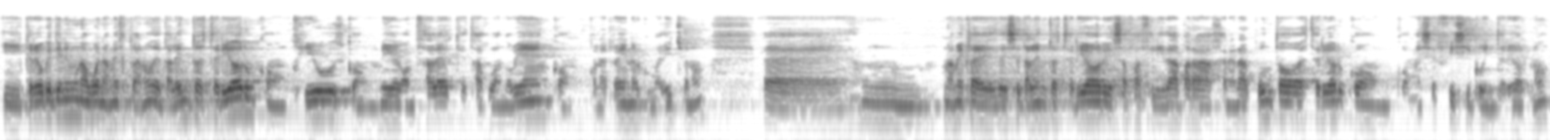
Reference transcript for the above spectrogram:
y creo que tienen una buena mezcla ¿no? de talento exterior con Hughes, con Miguel González, que está jugando bien, con, con el Reiner, como he dicho, ¿no? Eh, una mezcla de, ese talento exterior y esa facilidad para generar puntos exterior con, con ese físico interior, ¿no?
